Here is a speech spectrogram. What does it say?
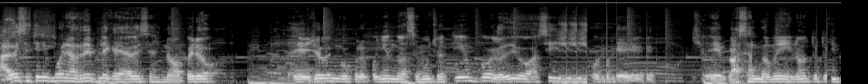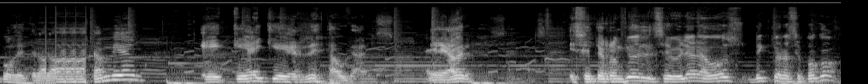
a veces tienen buena réplica y a veces no, pero eh, yo vengo proponiendo hace mucho tiempo, lo digo así porque eh, basándome en otros tipos de trabajo también, eh, que hay que restaurar. A ver, ¿se te rompió el celular a vos, Víctor, hace poco?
